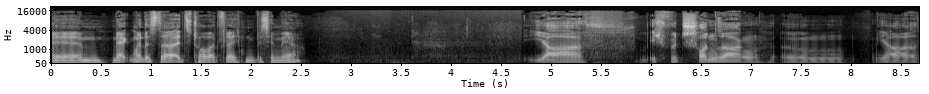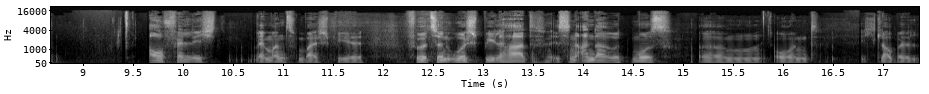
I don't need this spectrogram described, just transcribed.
Ähm, merkt man das da als Torwart vielleicht ein bisschen mehr? Ja, ich würde schon sagen, ähm, ja, auffällig, wenn man zum Beispiel 14 Uhr Spiel hat, ist ein anderer Rhythmus. Ähm, und ich glaube,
